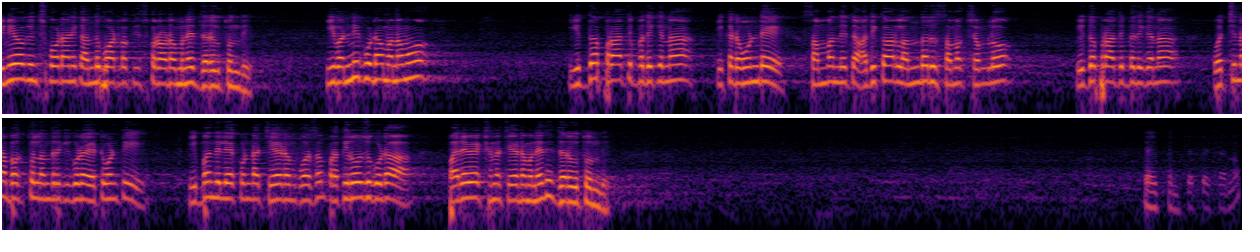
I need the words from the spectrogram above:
వినియోగించుకోవడానికి అందుబాటులో తీసుకురావడం అనేది జరుగుతుంది. ఇవన్నీ కూడా మనము యుద్ధ ప్రాతిపదికన ఇక్కడ ఉండే సంబంధిత అధికారులందరూ సమక్షంలో యుద్ధ ప్రాతిపదికన వచ్చిన భక్తులందరికీ కూడా ఎటువంటి ఇబ్బంది లేకుండా చేయడం కోసం ప్రతిరోజు కూడా పర్యవేక్షణ చేయడం అనేది జరుగుతుంది. అయిపోయింది చెప్పేశాను.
